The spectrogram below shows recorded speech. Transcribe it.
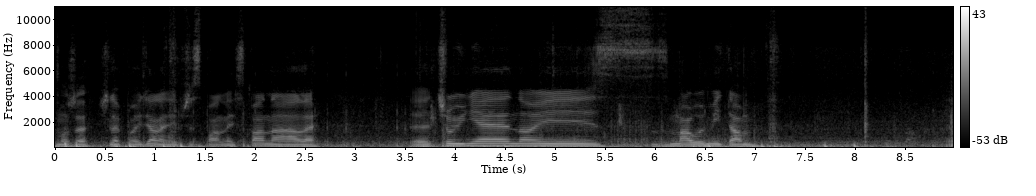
może źle powiedziane nieprzyspanej, spana, ale y, czujnie, no i z, z małymi tam y,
